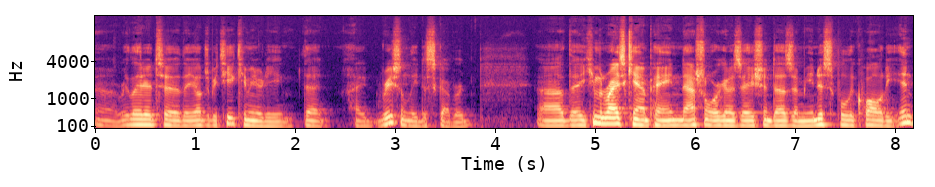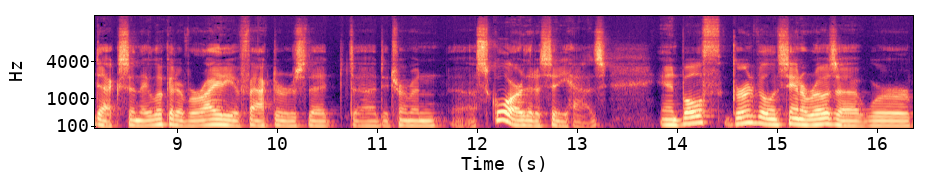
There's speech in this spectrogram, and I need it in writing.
uh, related to the lgbt community that i recently discovered uh, the Human Rights Campaign, national organization, does a municipal equality index, and they look at a variety of factors that uh, determine a score that a city has. And both Guerneville and Santa Rosa were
